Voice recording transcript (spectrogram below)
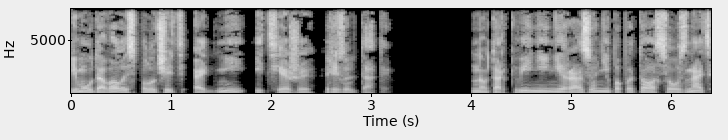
ему удавалось получить одни и те же результаты. Но Тарквини ни разу не попытался узнать,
